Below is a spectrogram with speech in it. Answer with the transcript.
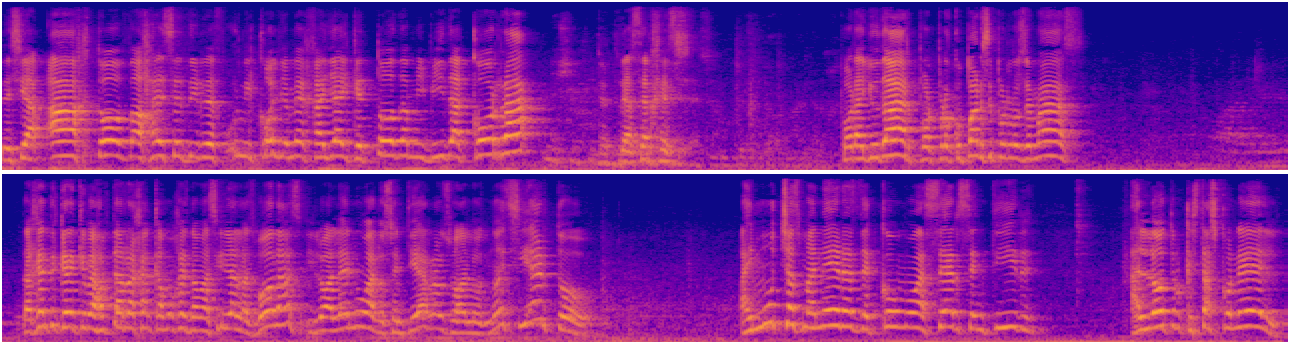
decía, ah, y que toda mi vida corra de hacer Jesús por ayudar, por preocuparse por los demás. La gente cree que Behaftar Rajan Camoja es nada más ir a las bodas y lo alenu a los entierros o a los. No es cierto. Hay muchas maneras de cómo hacer sentir al otro que estás con él.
